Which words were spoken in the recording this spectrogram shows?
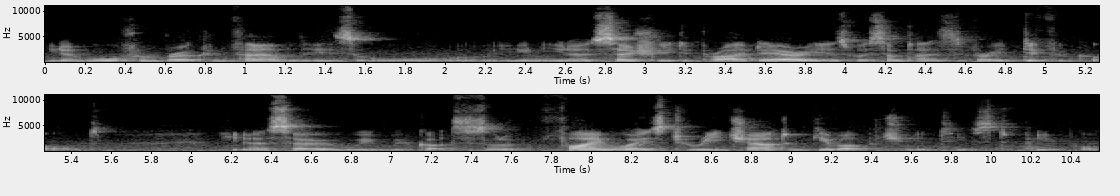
you know, more from broken families or you, you know socially deprived areas where sometimes it's very difficult. You know, so we, we've got to sort of find ways to reach out and give opportunities to people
